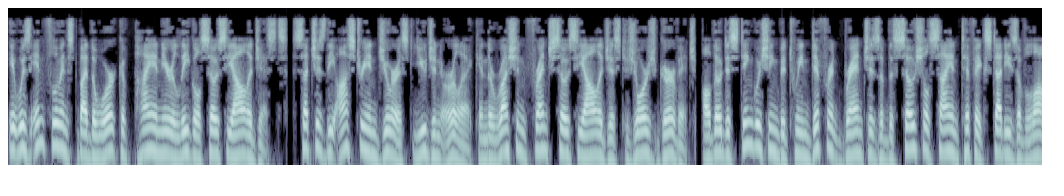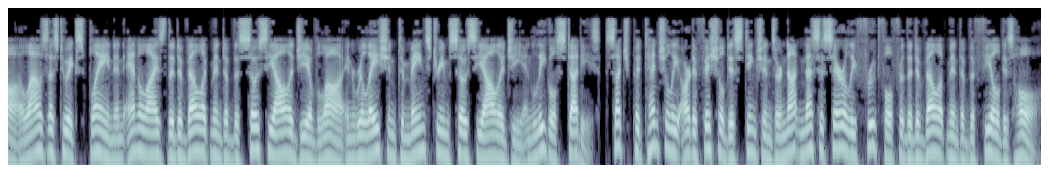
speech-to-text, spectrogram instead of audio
It was influenced by the work of pioneer legal sociologists, such as the Austrian jurist Eugen Ehrlich and the Russian-French sociologist Georges Gurvitch. Although distinguishing between different branches of the social scientific studies of law allows us to explain and analyze the development of the sociology of law in relation to mainstream sociology and legal studies, such potentially artificial distinctions are not necessarily fruitful for the development of the field as whole.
